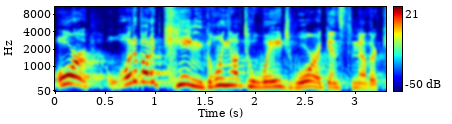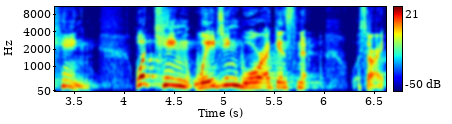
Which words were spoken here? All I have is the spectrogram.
or what about a king going out to wage war against another king? What king waging war against, an, sorry,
